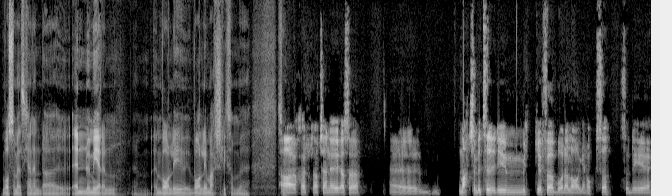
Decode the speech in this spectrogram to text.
vad som helst kan hända ännu mer än en vanlig, vanlig match liksom. Eh, Så. Ja, självklart. Sen är alltså, eh, matchen betyder ju mycket för båda lagen också. Så det,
